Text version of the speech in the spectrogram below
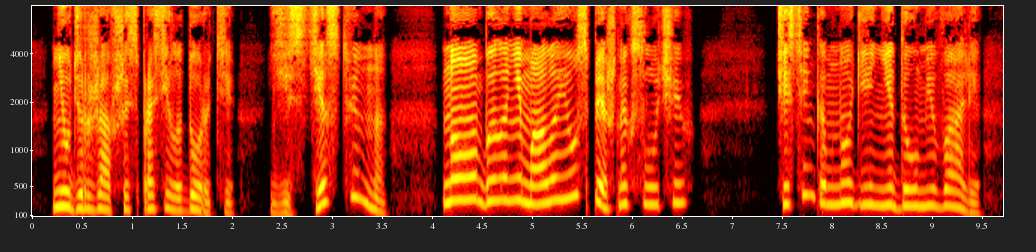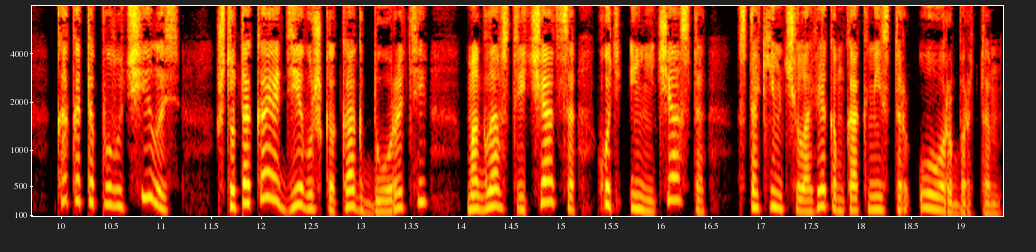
— не удержавшись, спросила Дороти. «Естественно но было немало и успешных случаев. Частенько многие недоумевали, как это получилось, что такая девушка, как Дороти, могла встречаться, хоть и не часто, с таким человеком, как мистер Уорбертон.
